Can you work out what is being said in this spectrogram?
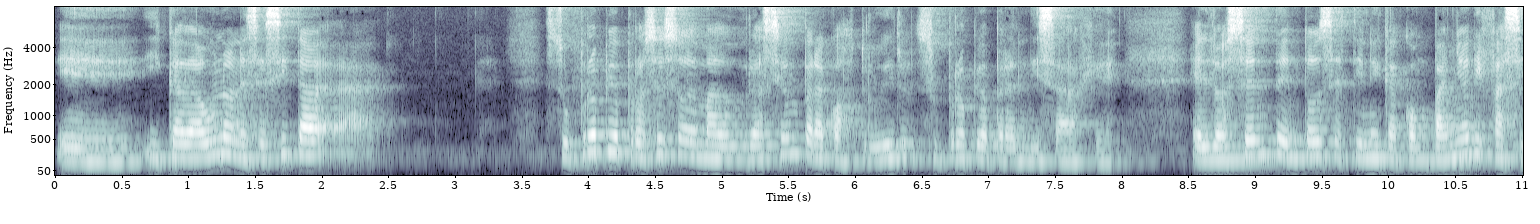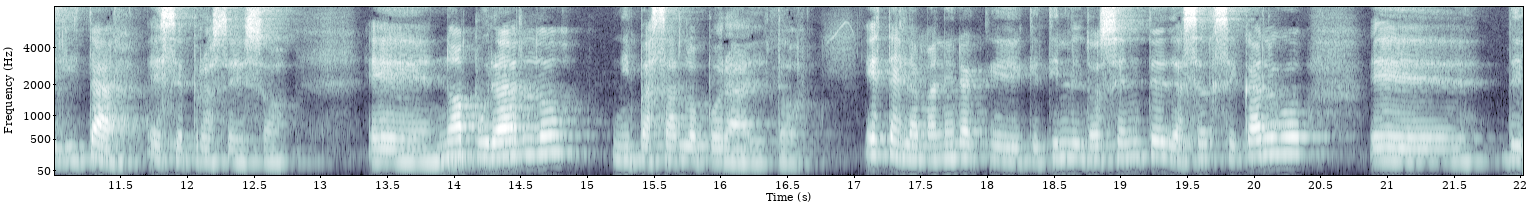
eh, y cada uno necesita su propio proceso de maduración para construir su propio aprendizaje. El docente entonces tiene que acompañar y facilitar ese proceso, eh, no apurarlo ni pasarlo por alto. Esta es la manera que, tiene el docente de hacerse cargo eh, de,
